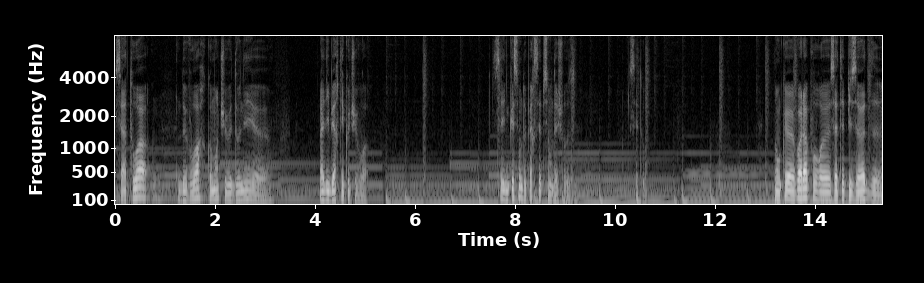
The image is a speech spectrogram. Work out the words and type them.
c'est à toi de voir comment tu veux donner euh, la liberté que tu vois. C'est une question de perception des choses. C'est tout. Donc euh, voilà pour euh, cet épisode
